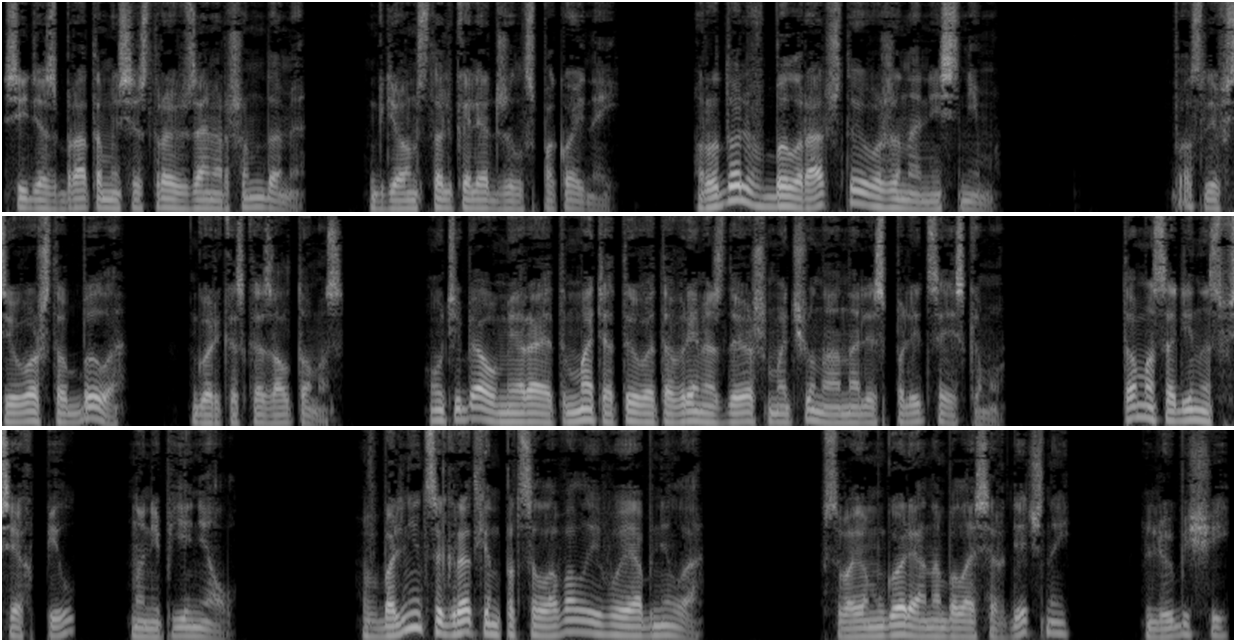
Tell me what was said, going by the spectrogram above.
сидя с братом и сестрой в замершем доме, где он столько лет жил спокойной, Рудольф был рад, что его жена не с ним. «После всего, что было, — горько сказал Томас, — у тебя умирает мать, а ты в это время сдаешь мочу на анализ полицейскому. Томас один из всех пил, но не пьянел. В больнице Гретхен поцеловала его и обняла. В своем горе она была сердечной, любящей,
